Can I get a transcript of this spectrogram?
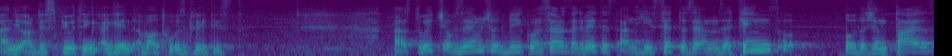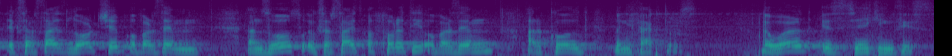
and you are disputing again about who is greatest. As to which of them should be considered the greatest, and he said to them, The kings of the Gentiles exercise lordship over them, and those who exercise authority over them are called benefactors. The world is seeking this.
